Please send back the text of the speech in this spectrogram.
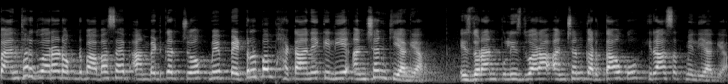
पैंथर द्वारा डॉक्टर बाबा साहेब आम्बेडकर चौक में पेट्रोल पंप हटाने के लिए अनशन किया गया। इस दौरान पुलिस द्वारा अनशनकर्ताओं को हिरासत में लिया गया।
